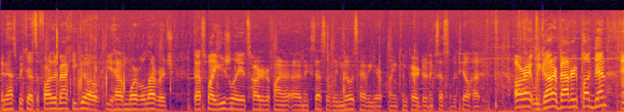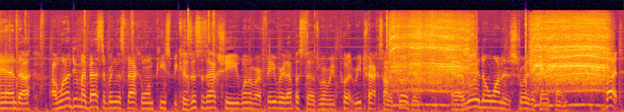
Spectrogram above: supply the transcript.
And that's because the farther back you go, you have more of a leverage. That's why usually it's harder to find an excessively nose heavy airplane compared to an excessively tail heavy. All right, we got our battery plugged in and uh, I wanna do my best to bring this back in one piece because this is actually one of our favorite episodes where we put retracts on a Trojan and I really don't want to destroy this airplane. But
